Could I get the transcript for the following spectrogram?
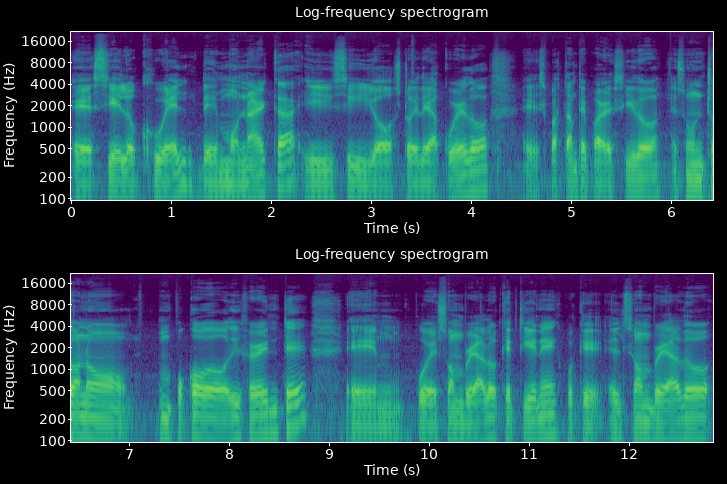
eh, Cielo Cruel de Monarca y sí, yo estoy de acuerdo, es bastante parecido, es un tono un poco diferente eh, por el sombreado que tiene, porque el sombreado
